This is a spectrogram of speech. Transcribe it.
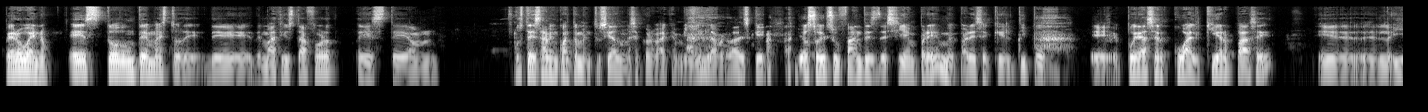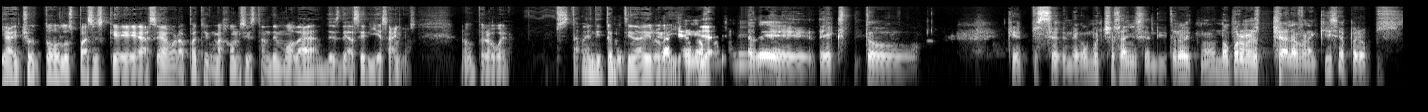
Pero bueno, es todo un tema esto de, de, Matthew Stafford. Este, um, Ustedes saben cuánto me entusiasma ese coreback a mí. La verdad es que yo soy su fan desde siempre. Me parece que el tipo eh, puede hacer cualquier pase eh, y ha hecho todos los pases que hace ahora Patrick Mahomes y están de moda desde hace 10 años, ¿no? Pero bueno, pues, está bendito y nadie lo veía. Tiene una oportunidad de, de éxito que pues, se negó muchos años en Detroit, ¿no? No por menos a la franquicia, pero pues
